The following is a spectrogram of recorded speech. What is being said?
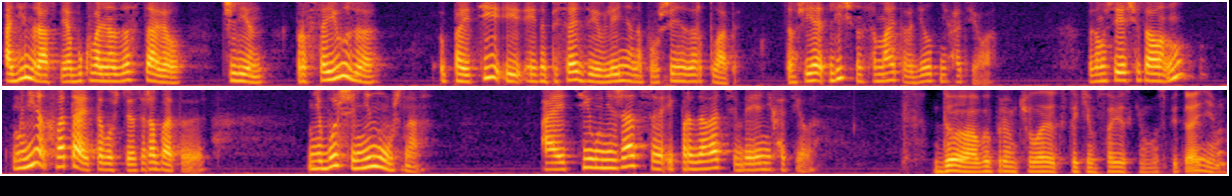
один раз меня буквально заставил член профсоюза пойти и, и написать заявление на повышение зарплаты. Потому что я лично сама этого делать не хотела. Потому что я считала, ну, мне хватает того, что я зарабатываю. Мне больше не нужно. А идти унижаться и продавать себя я не хотела. Да, вы прям человек с таким советским воспитанием.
